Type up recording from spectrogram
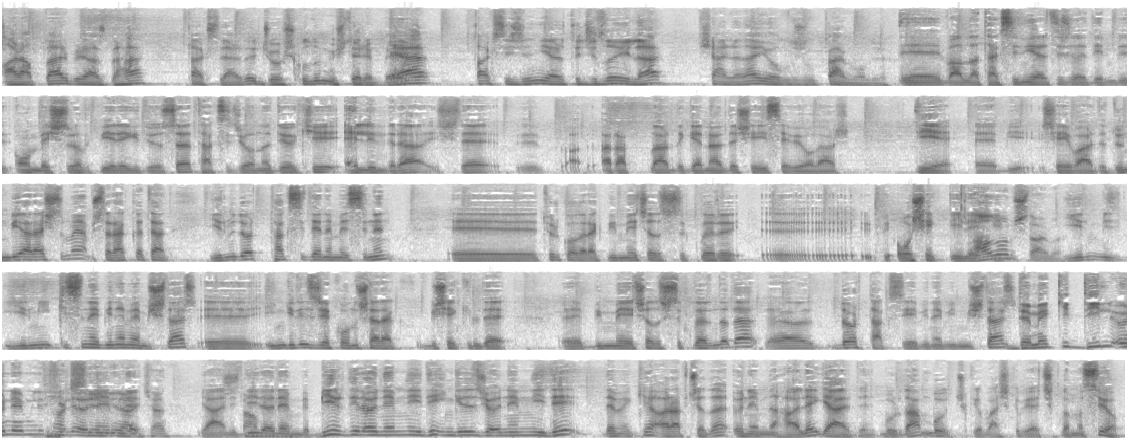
Araplar biraz daha taksilerde coşkulu müşteri veya taksicinin yaratıcılığıyla şenlenen yolculuklar mı oluyor? E, Valla taksinin yaratıcı da diyelim bir 15 liralık bir yere gidiyorsa taksici ona diyor ki 50 lira işte e, Araplar da genelde şeyi seviyorlar diye e, bir şey vardı. Dün bir araştırma yapmışlar hakikaten 24 taksi denemesinin e, Türk olarak binmeye çalıştıkları e, o şekliyle Almamışlar mı? 20 22'sine binememişler. E, İngilizce konuşarak bir şekilde e, binmeye çalıştıklarında da e, 4 taksiye binebilmişler. Demek ki dil önemli Dil taksiye önemli. binerken. Yani İstanbul'da. dil önemli. Bir dil önemliydi, İngilizce önemliydi. Demek ki Arapça da önemli hale geldi. Buradan bu çünkü başka bir açıklaması yok.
